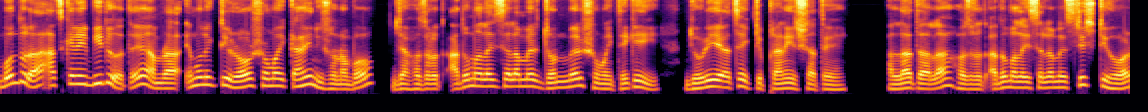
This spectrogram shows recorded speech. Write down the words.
বন্ধুরা, আজকের এই ভিডিওতে আমরা এমন একটি রহস্যময় কাহিনী শোনাব যা হজরত আদম আলাইসাল্লামের জন্মের সময় থেকেই জড়িয়ে আছে একটি প্রাণীর সাথে। আল্লাহ তাআলা হজরত আদম আলাইসাল্লামের সৃষ্টি হওয়ার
